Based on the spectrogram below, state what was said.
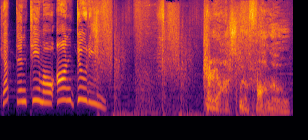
Captain Teemo on duty. Chaos will follow.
